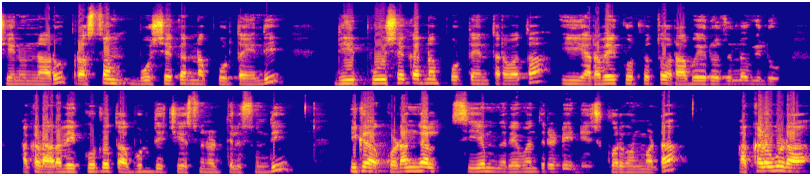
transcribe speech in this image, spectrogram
చేయనున్నారు. ప్రస్తుతం భూసేకరణ పూర్తయింది. ఈ భూసేకరణ పూర్తయిన తర్వాత ఈ అరవై కోట్లతో రాబోయే రోజుల్లో వీళ్ళు అక్కడ అరవై కోట్లతో అభివృద్ధి చేస్తున్నట్టు తెలుస్తుంది. ఇక కొడంగల్ సీఎం రేవంత్ రెడ్డి నియోజకవర్గం అనమాట అక్కడ కూడా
